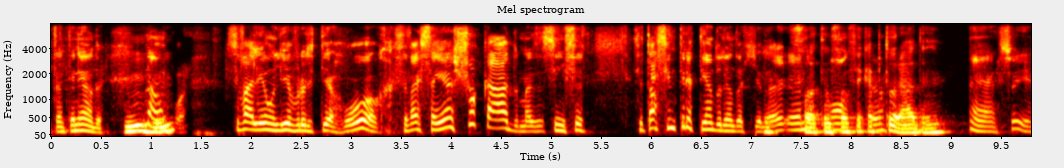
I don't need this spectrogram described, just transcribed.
tá entendendo? Uhum. Não, pô. Você vai ler um livro de terror, você vai sair chocado, mas assim, você, você tá se entretendo lendo aquilo. É, é Sua atenção bom, foi capturada, né? É, isso aí.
